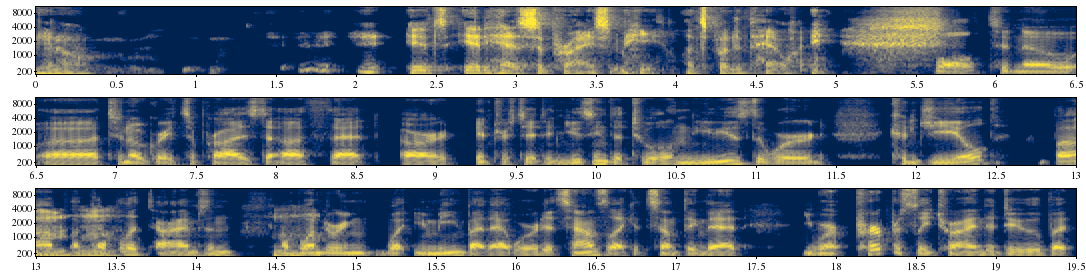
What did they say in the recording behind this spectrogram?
know. It's it has surprised me. Let's put it that way. Well, to no uh, to no great surprise to us that are interested in using the tool, and you use the word congealed, Bob, mm-hmm. a couple of times, and mm-hmm. I'm wondering what you mean by that word. It sounds like it's something that you weren't purposely trying to do, but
